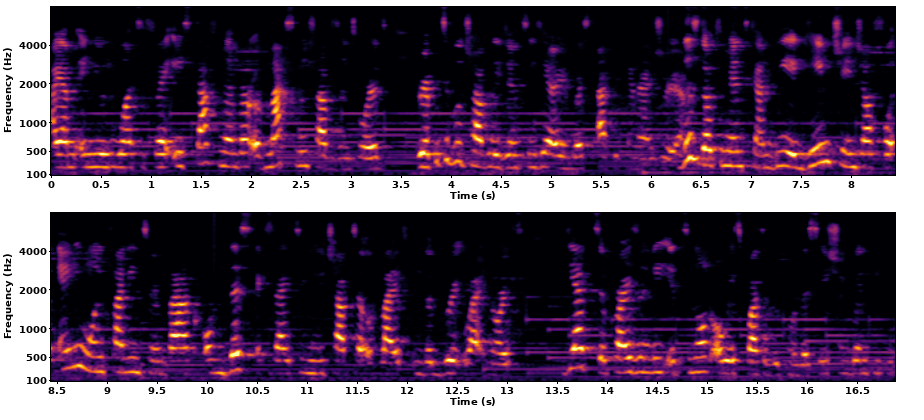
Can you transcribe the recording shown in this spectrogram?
I am Enyolu Watife, a staff member of Marksman Travels and Tours, a reputable travel agency here in West Africa, Nigeria. This document can be a game changer for anyone planning to embark on this exciting new chapter of life in the Great White North. Yet, surprisingly, it's not always part of the conversation when people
